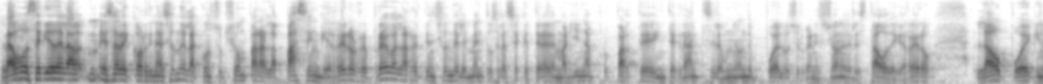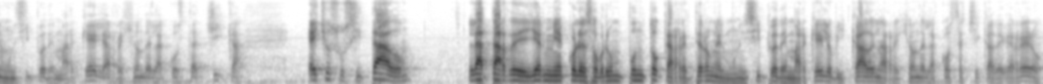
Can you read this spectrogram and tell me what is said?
La vocería de la Mesa de Coordinación de la Construcción para la Paz en Guerrero reprueba la retención de elementos de la Secretaría de Marina por parte de integrantes de la Unión de Pueblos y Organizaciones del Estado de Guerrero, la OPOEC en el municipio de Marquelia, región de la Costa Chica. Hecho suscitado la tarde de ayer miércoles sobre un punto carretero en el municipio de Marquelia, ubicado en la región de la Costa Chica de Guerrero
